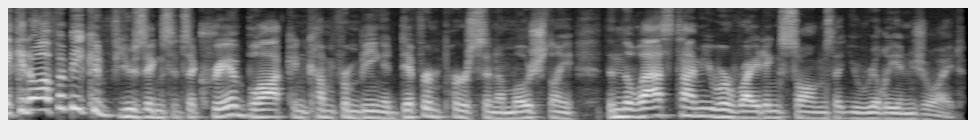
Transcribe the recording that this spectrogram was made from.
It can often be confusing since a creative block can come from being a different person emotionally than the last time you were writing songs that you really enjoyed.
